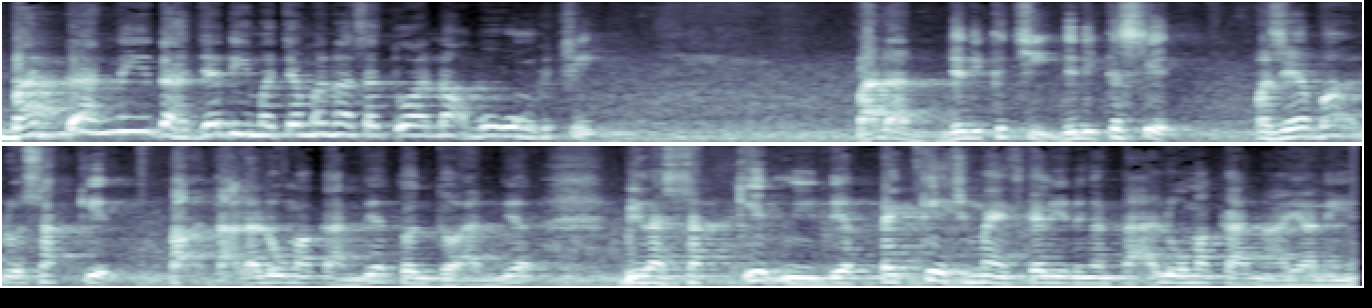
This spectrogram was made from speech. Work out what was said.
Badan ni dah jadi macam mana satu anak burung kecil? Badan jadi kecil jadi kesit. Pasal apa? Duk sakit. Tak tak lalu makan. Dia tuan-tuan dia bila sakit ni dia package main sekali dengan tak lalu makan. Ayah ni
